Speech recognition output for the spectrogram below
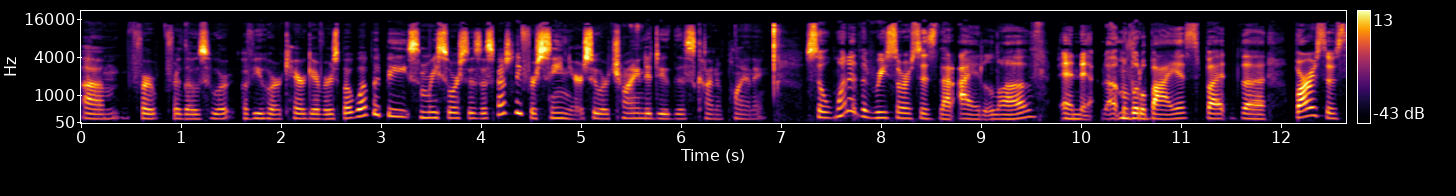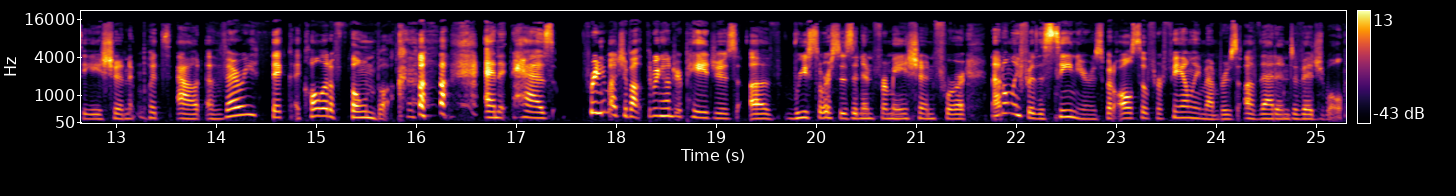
um, for for those who are of you who are caregivers. But what would be some resources, especially for seniors who are trying to do this kind of planning? So, one of the resources that I love, and I'm a little biased, but the Bar Association puts out a very thick, I call it a phone book, and it has pretty much about 300 pages of resources and information for not only for the seniors but also for family members of that individual.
